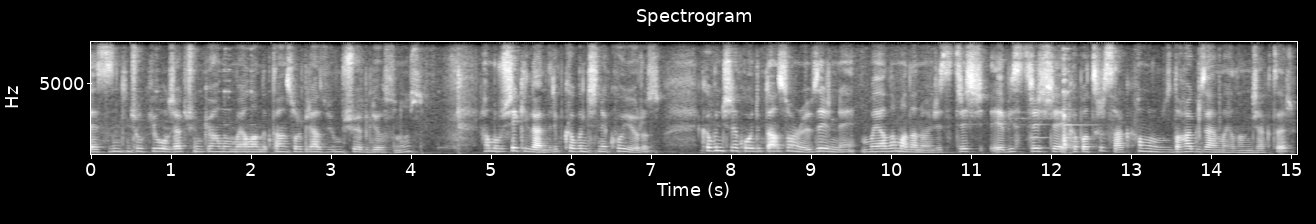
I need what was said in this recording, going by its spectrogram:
e, sizin için çok iyi olacak. Çünkü hamur mayalandıktan sonra biraz yumuşuyor biliyorsunuz. Hamuru şekillendirip kabın içine koyuyoruz. Kabın içine koyduktan sonra üzerine mayalamadan önce streç e, bir streçle kapatırsak hamurumuz daha güzel mayalanacaktır.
